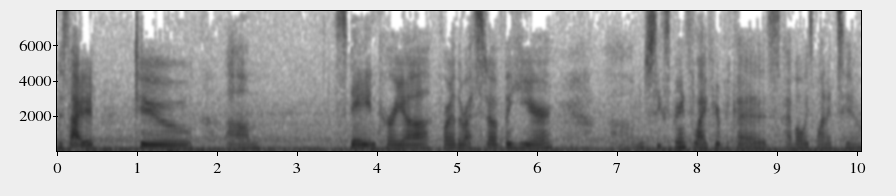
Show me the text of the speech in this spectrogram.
decided to um, stay in Korea for the rest of the year and just experience life here because I've always wanted to.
